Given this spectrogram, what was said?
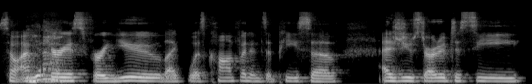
So I'm yeah. curious for you, like, was confidence a piece of as you started to see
